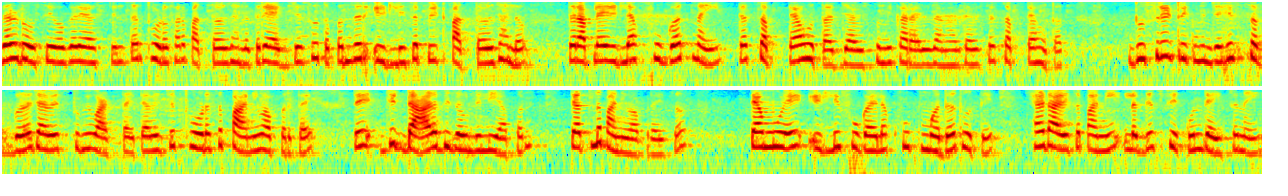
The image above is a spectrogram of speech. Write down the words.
जर डोसे वगैरे असतील तर थोडंफार पातळ झालं तरी ॲडजस्ट होतं. पण जर इडलीचं पीठ पातळ झालं तर आपल्या इडल्या फुगत नाही त्या चपट्या होतात ज्यावेळेस तुम्ही करायला जाणार त्यावेळेस त्या चपट्या होतात. दुसरी ट्रिक म्हणजे हे सगळं ज्यावेळेस तुम्ही वाटताय त्यावेळेस जे थोडंसं पाणी वापरताय ते जी डाळ भिजवलेली आहे आपण त्यातलं पाणी वापरायचं. त्यामुळे इडली फुगायला खूप मदत होते. ह्या डाळीचं पाणी लगेच फेकून द्यायचं नाही.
